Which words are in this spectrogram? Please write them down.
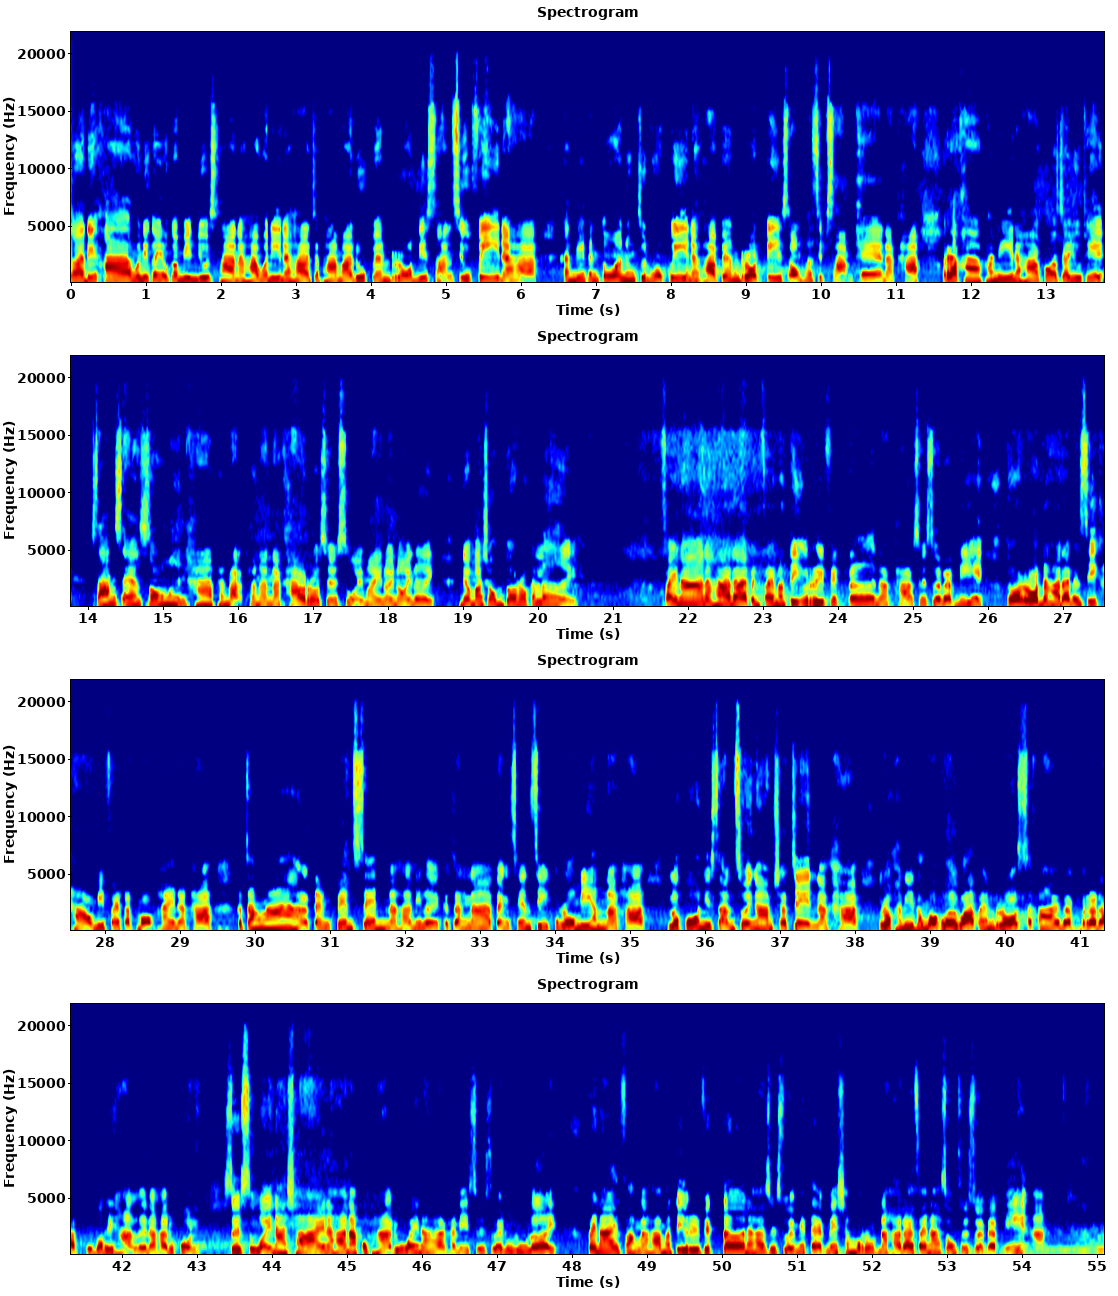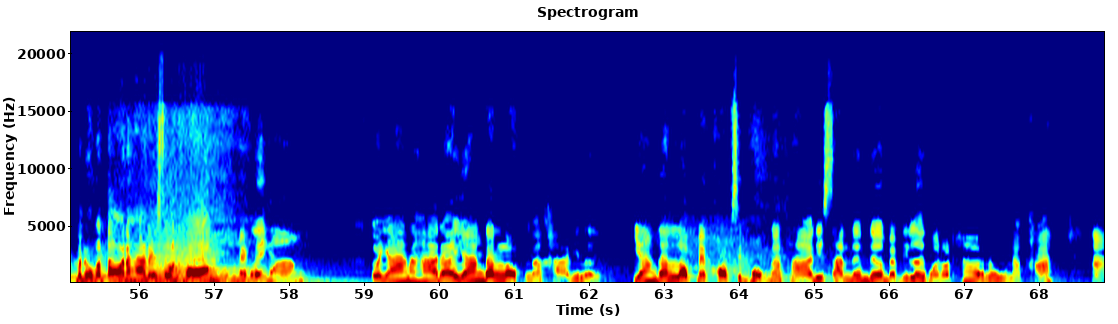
สวัสดีค่ะ วันนี้ก็อยู่กับมินยูสค่ะนะคะ วันนี้นะคะจะพามาดูเป็นรถนิสสันซิลฟี่นะคะ คันนี้เป็นตัว 1.6V นะคะ เป็นรถปี 2013 แท้นะคะ ราคาคันนี้นะคะก็จะอยู่ที่ 325,000 บาทเท่านั้นนะคะ รถสวยๆใหม่น้อยๆเลย เดี๋ยวมาชมตัวรถกันเลย ไฟหน้านะคะได้เป็นไฟมัลติรีเฟกเตอร์นะคะ สวยๆแบบนี้ ตัวรถนะคะได้เป็นสีขาวมีไฟตัดหมอกให้นะคะ กระจังหน้าแต่งเป็นเส้นนะคะ นี่เลยกระจังหน้าแต่งเส้นสีโครเมียมนะคะ โลโก้นิสสันสวยงามชัดเจนนะคะรถคันนี้ต้องบอกเลยว่าเป็นรถสไตล์แบบระดับผู้บริหารเลยนะคะ ทุกคนสวยๆน่าใช้นะคะน่าคบหาด้วยนะคะคันนี้สวยๆหรูๆเลยไฟหน้าอีกฝั่งนะคะมัลติรีเฟกเตอร์นะคะ สวยๆ ไม่แตกไม่ชำรุดนะคะ ได้ไฟหน้าทรงสวยๆ แบบนี้อะ มาดูกันต่อนะคะในส่วนของแม็กและยาง ตัวยางนะคะได้ยางดันหลบนะคะนี่เลย ยางดันหลบแม็กขอบ 16 นะคะนิสสันเดิมๆแบบนี้เลยหัวน็อต5รูนะคะอะ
